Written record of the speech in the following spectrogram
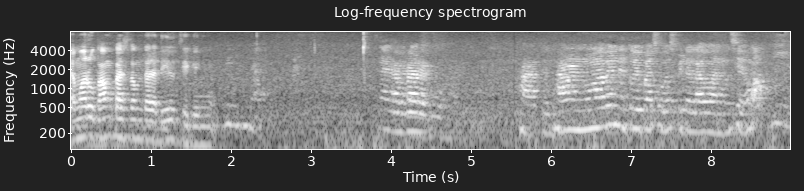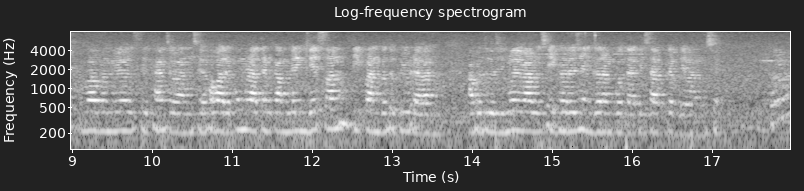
તમારું કામકાજ તમ તારે દિલથી ગમ્યું. હા તો ધાવણ ન આવે ને તોય પાછું હોસ્પિટલ આવવાનું છે હો. બાબાને વ્યવસ્થિત સાચવવાનું છે. સવારે કુમળા તડકામાં લઈને બેસવાનું ટીપાન બધું પીવડાવવાનું. આ બધું જે લોહી વાળું છે એ ઘરે જઈને ગરમ પોતાથી સાફ કરી દેવાનું છે. બરોબર?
